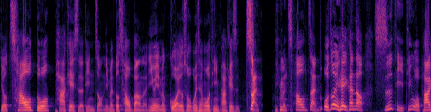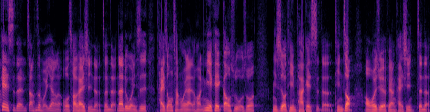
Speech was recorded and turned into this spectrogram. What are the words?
有超多 Podcast 的听众，你们都超棒的，因为你们过来就说，威腾，我有听你 Podcast，赞，你们超赞，我终于可以看到实体听我 Podcast 的人长怎么样了，我超开心的，真的。那如果你是台中场会来的话，你也可以告诉我说你是有听 Podcast 的听众哦，我会觉得非常开心，真的。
